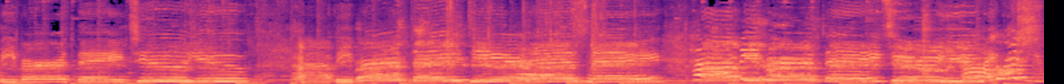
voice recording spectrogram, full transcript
Happy birthday to you. Happy birthday, dear Esme. Happy birthday to you. Make a wish.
